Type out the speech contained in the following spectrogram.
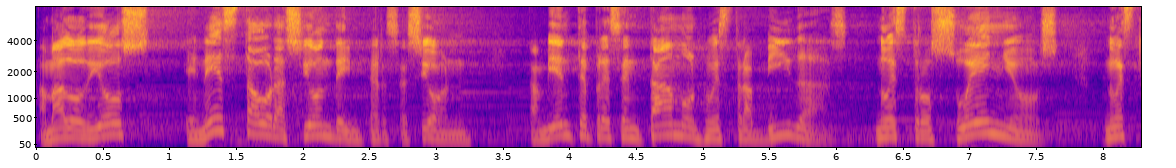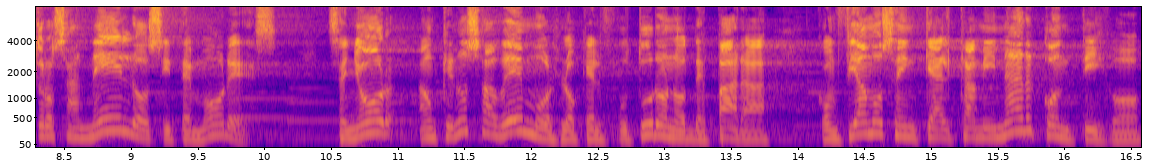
Amado Dios, en esta oración de intercesión, también te presentamos nuestras vidas, nuestros sueños, nuestros anhelos y temores. Señor, aunque no sabemos lo que el futuro nos depara, confiamos en que al caminar contigo,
